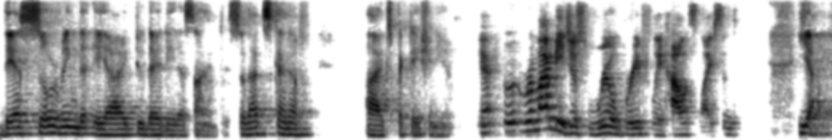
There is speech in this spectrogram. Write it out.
they're serving the AI to their data scientists. So that's kind of expectation here. Yeah, remind me just real briefly how it's licensed. Yeah,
